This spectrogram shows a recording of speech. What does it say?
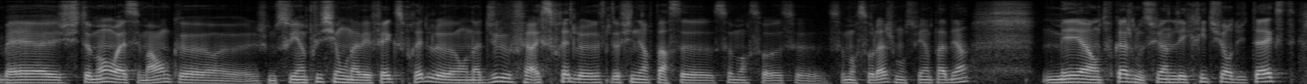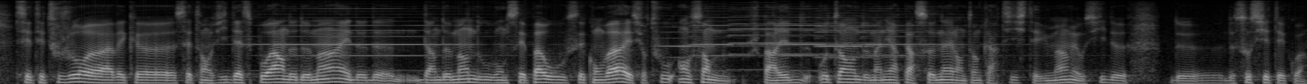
ben justement, ouais, c'est marrant que euh, je me souviens plus si on avait fait exprès de le, on a dû le faire exprès de, le, de finir par ce, ce morceau, ce, ce morceau-là. Je m'en souviens pas bien, mais euh, en tout cas, je me souviens de l'écriture du texte. C'était toujours euh, avec cette envie d'espoir de demain et d'un demain où on ne sait pas où c'est qu'on va et surtout ensemble. Je parlais autant de manière personnelle en tant qu'artiste et humain, mais aussi de, de société, quoi.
